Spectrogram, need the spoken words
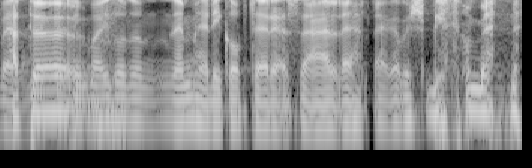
be, hát, betörni, majd gondolom nem helikopterrel száll le, legalábbis bízom benne.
